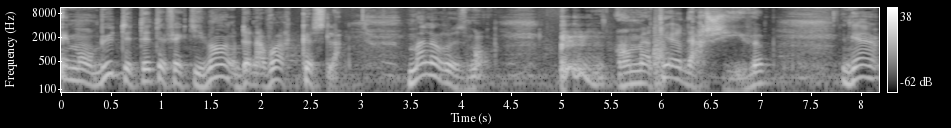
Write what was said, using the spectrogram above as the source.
Et mon but était effectivement de n'avoir que cela. Malheureusement, en matière d'archives, eh bien,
